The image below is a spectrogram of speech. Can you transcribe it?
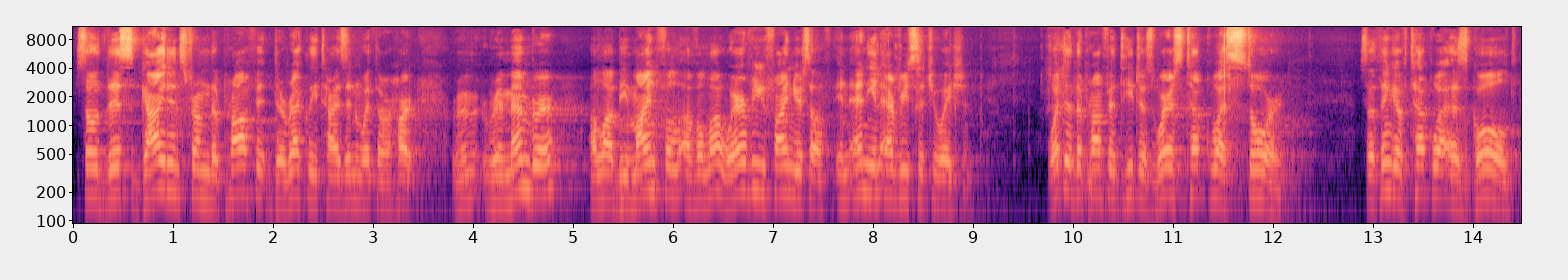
So this guidance from the Prophet directly ties in with our heart. Remember Allah, be mindful of Allah wherever you find yourself in any and every situation. What did the Prophet teach us? Where's taqwa stored? So think of taqwa as gold.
